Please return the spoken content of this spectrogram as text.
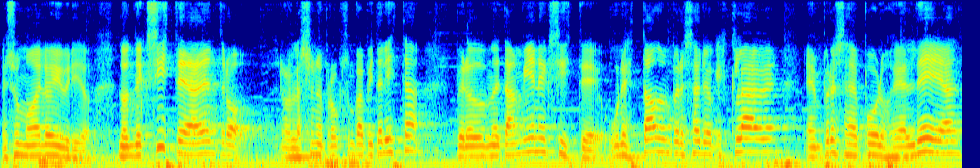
Es un modelo híbrido. Donde existe adentro relación de producción capitalista, pero donde también existe un Estado empresario que es clave, empresas de pueblos y aldeas,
